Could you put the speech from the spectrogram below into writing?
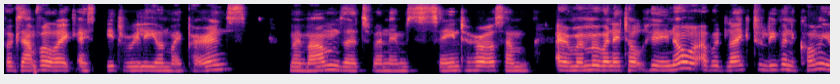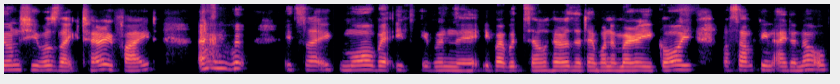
for example like i see it really on my parents my mom that when I'm saying to her some I remember when I told her, you know, I would like to live in a commune, she was like terrified. it's like more but if even uh, if I would tell her that I want to marry a guy or something, I don't know.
